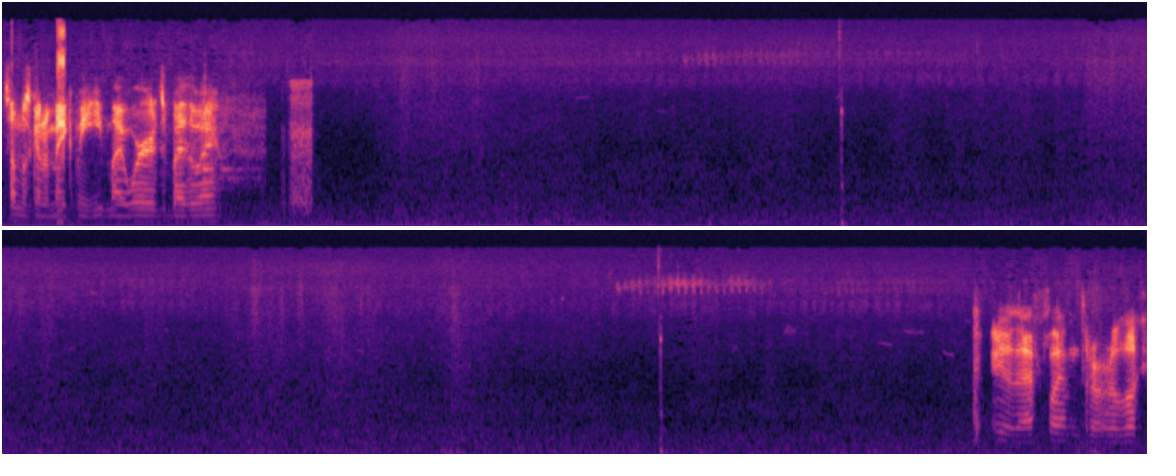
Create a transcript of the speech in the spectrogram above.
Someone's gonna make me eat my words, by the way. Yeah, that flamethrower looking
